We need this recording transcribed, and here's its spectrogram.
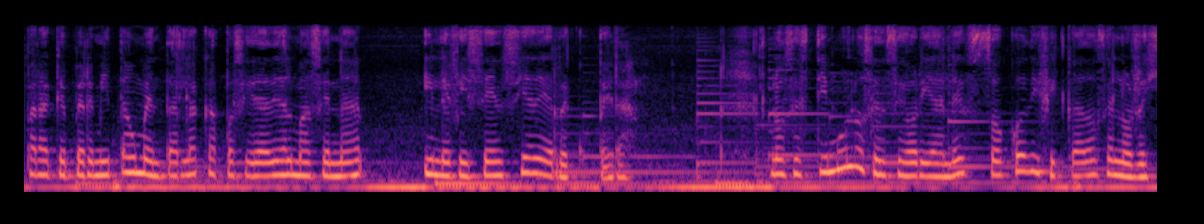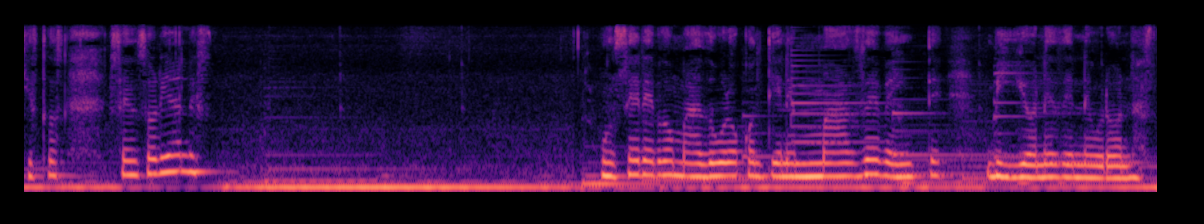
para que permita aumentar la capacidad de almacenar y la eficiencia de recuperar. Los estímulos sensoriales son codificados en los registros sensoriales un cerebro maduro contiene más de 20 billones de neuronas,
